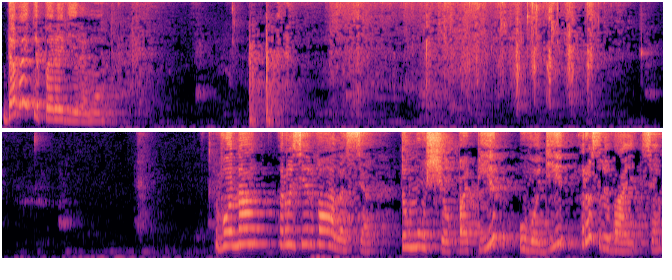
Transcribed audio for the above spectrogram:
Давайте перевіримо. Вона розірвалася, тому що папір у воді розривається.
